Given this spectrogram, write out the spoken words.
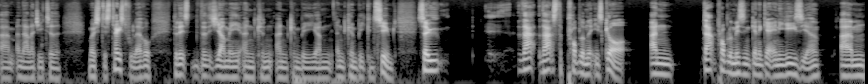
um, analogy to the most distasteful level, that it's that it's yummy and can and can be um, and can be consumed. So that that's the problem that he's got, and that problem isn't going to get any easier. Um,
